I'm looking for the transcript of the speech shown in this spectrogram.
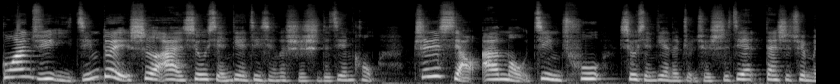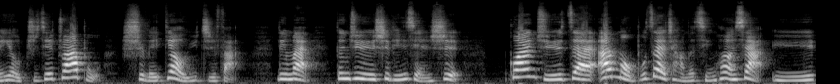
公安局已经对涉案休闲店进行了实时的监控，知晓安某进出休闲店的准确时间，但是却没有直接抓捕，视为钓鱼执法。另外，根据视频显示。公安局在安某不在场的情况下，与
